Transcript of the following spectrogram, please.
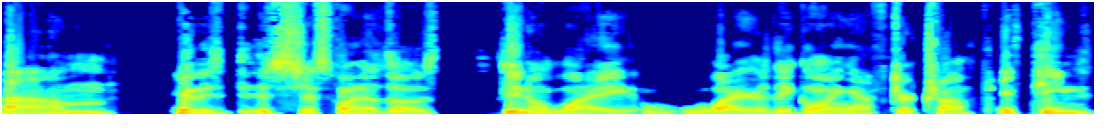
um, it was, it's just one of those, you know, why, why are they going after Trump? It seems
